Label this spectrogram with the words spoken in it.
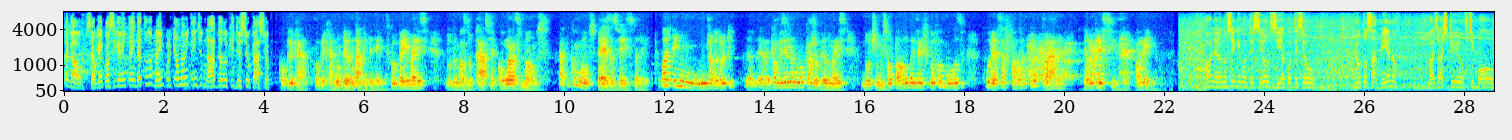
Legal, se alguém conseguiu entender, tudo bem, porque eu não entendi nada do que disse o Cássio. Complicado, complicado. Não deu, não dá para entender. Desculpa aí, mas o negócio do Cássio é com as mãos. Tá? E com os pés às vezes também. Agora tem um, um jogador que uh, talvez ele não, não tá jogando mais no time de São Paulo, mas ele ficou famoso por essa fala tão clara, tão precisa. Olha aí. Olha, eu não sei o que aconteceu, se aconteceu, não tô sabendo. mas eu acho que o futebol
